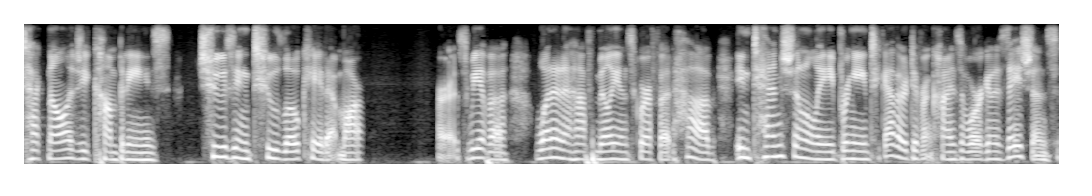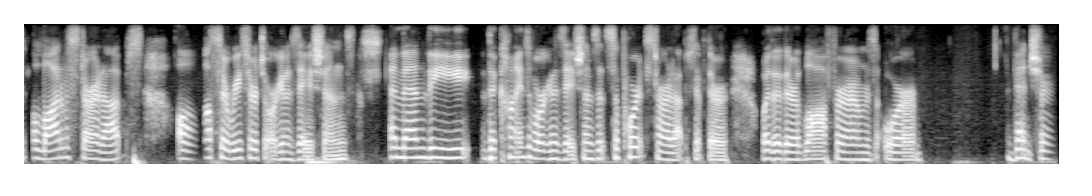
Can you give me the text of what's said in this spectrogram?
technology companies choosing to locate at mars we have a one and a half million square foot hub intentionally bringing together different kinds of organizations, a lot of startups, also research organizations, and then the the kinds of organizations that support startups, if they're whether they're law firms or venture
